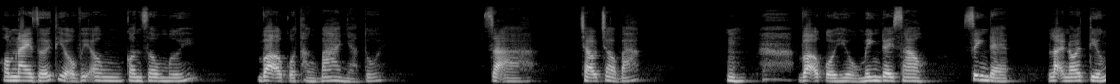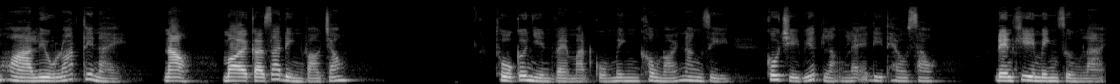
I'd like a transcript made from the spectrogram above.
Hôm nay giới thiệu với ông con dâu mới, vợ của thằng ba nhà tôi. Dạ, cháu chào bác. vợ của Hiểu Minh đây sao? Xinh đẹp, lại nói tiếng hòa lưu loát thế này. Nào, mời cả gia đình vào trong. Thu cơ nhìn về mặt của Minh không nói năng gì, cô chỉ biết lặng lẽ đi theo sau. Đến khi minh dừng lại,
